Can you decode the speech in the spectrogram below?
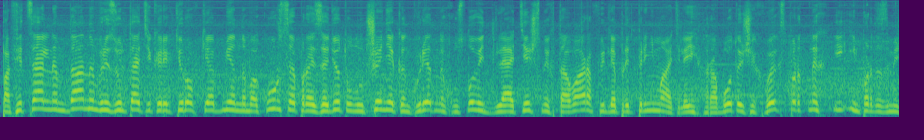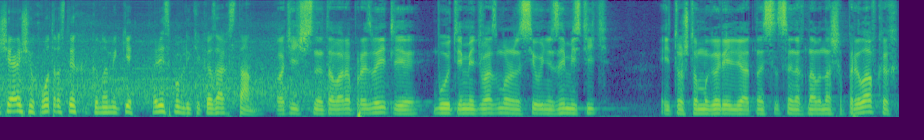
По официальным данным, в результате корректировки обменного курса произойдет улучшение конкурентных условий для отечественных товаров и для предпринимателей, работающих в экспортных и импортозамещающих отраслях экономики Республики Казахстан. Отечественные товаропроизводители будут иметь возможность сегодня заместить и то, что мы говорили относительно ценах на наших прилавках,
